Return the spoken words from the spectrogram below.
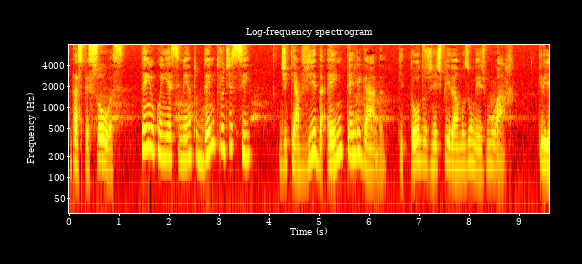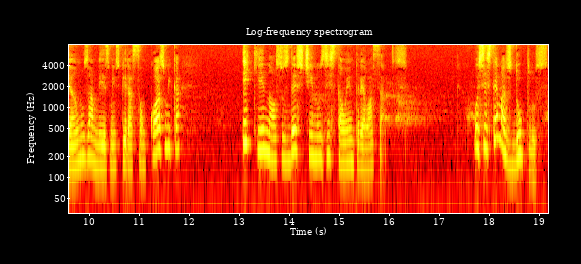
das pessoas tem o conhecimento dentro de si de que a vida é interligada, que todos respiramos o mesmo ar, criamos a mesma inspiração cósmica e que nossos destinos estão entrelaçados. Os sistemas duplos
